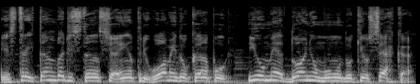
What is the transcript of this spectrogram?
Estreitando a distância entre o homem do campo e o medonho mundo que o cerca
